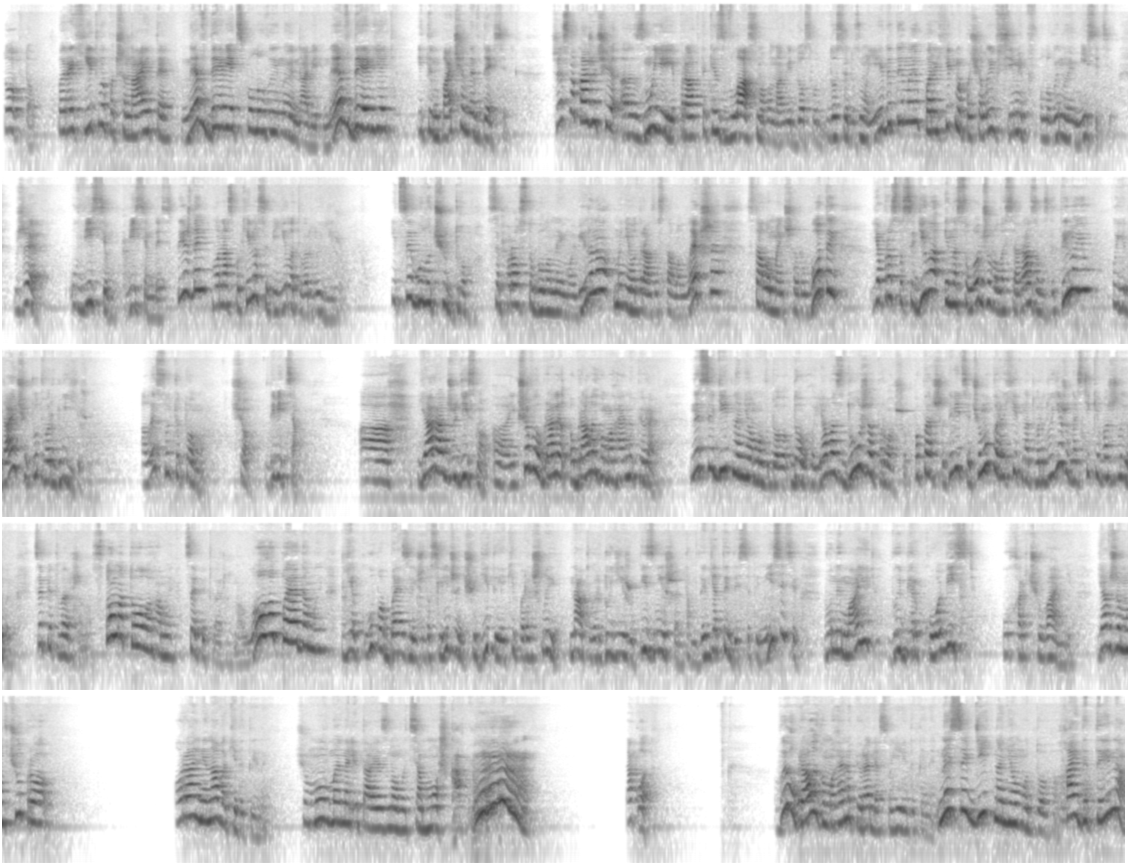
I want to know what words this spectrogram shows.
Тобто перехід ви починаєте не в 9,5, навіть не в 9 і тим паче не в 10. Чесно кажучи, е, з моєї практики, з власного навіть досвіду, з моєю дитиною, перехід ми почали в 7,5 місяців. Вже у 8-8 десь тиждень вона спокійно собі їла тверду їжу. І це було чудово. Це просто було неймовірно. Мені одразу стало легше, стало менше роботи. Я просто сиділа і насолоджувалася разом з дитиною, поїдаючи ту тверду їжу. Але суть у тому, що дивіться, я раджу дійсно, якщо ви обрали, обрали гомогенне пюре, не сидіть на ньому довго. Я вас дуже прошу. По-перше, дивіться, чому перехід на тверду їжу настільки важливий. Це підтверджено стоматологами, це підтверджено логопедами. Є купа безліч досліджень, що діти, які перейшли на тверду їжу пізніше, там 9-10 місяців, вони мають вибірковість у харчуванні. Я вже мовчу про оральні навики дитини. Чому в мене літає знову ця мошка? Так от, ви обрали гомогенне пюре для своєї дитини. Не сидіть на ньому довго. Хай дитина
